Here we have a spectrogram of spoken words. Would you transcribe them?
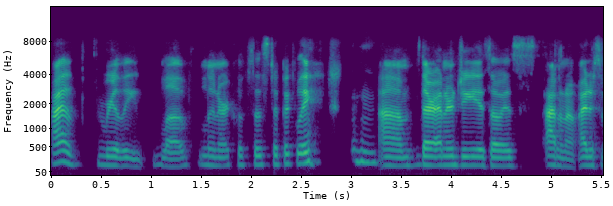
I really love lunar eclipses typically. Mm-hmm. Um, their energy is always, I don't know, I just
